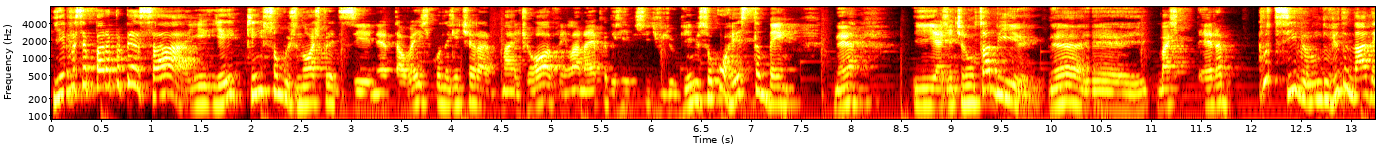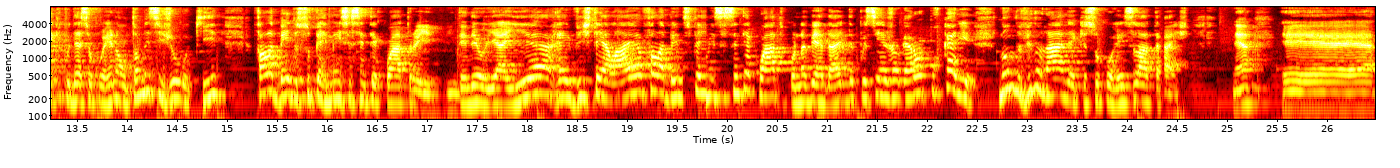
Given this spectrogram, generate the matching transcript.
e aí você para para pensar, e, e, aí quem somos nós para dizer, né? Talvez quando a gente era mais jovem, lá na época das revistas de videogame, socorresse também, né? E a gente não sabia, né? É, mas era possível, não duvido nada que pudesse ocorrer. Não, toma esse jogo aqui, fala bem do Superman 64 aí, entendeu? E aí a revista ia lá e ia falar bem do Superman 64, quando na verdade depois você ia jogar uma porcaria. Não duvido nada que isso ocorresse lá atrás, né? É...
